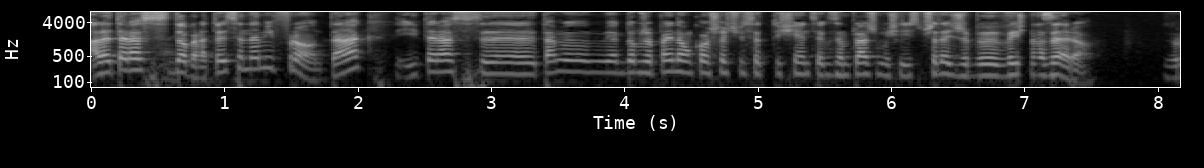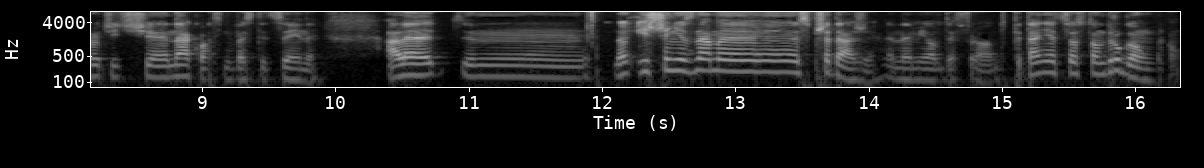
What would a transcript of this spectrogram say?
Ale teraz, dobra, to jest Enemy Front, tak? I teraz y, tam, jak dobrze pamiętam, około 600 tysięcy egzemplarzy musieli sprzedać, żeby wyjść na zero. zwrócić nakład inwestycyjny. Ale no, jeszcze nie znamy sprzedaży Enemy of the Front. Pytanie, co z tą drugą grą?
